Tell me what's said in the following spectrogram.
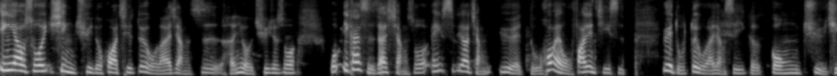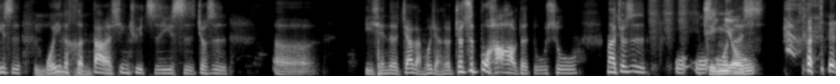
硬要说兴趣的话，其实对我来讲是很有趣。就是说我一开始在想说，哎，是不是要讲阅读？后来我发现，其实阅读对我来讲是一个工具。其实我一个很大的兴趣之一是，就是呃。以前的家长会讲说，就是不好好的读书，那就是我我我的庸 对，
